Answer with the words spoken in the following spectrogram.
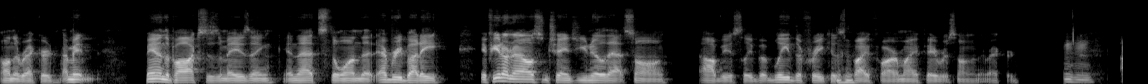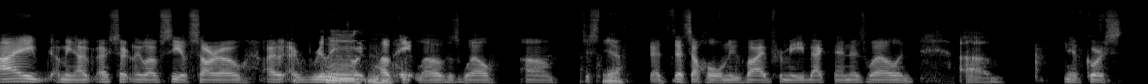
on the record. I mean, Man in the Box is amazing, and that's the one that everybody, if you don't know Alice in Chains, you know that song, obviously. But Bleed the Freak is Mhm. by far my favorite song on the record. hmm I I mean I, I certainly love Sea of Sorrow. I, I really enjoyed Mhm. Love Hate Love as well. Um, just Yeah. that that's a whole new vibe for me back then as well. And um, and of course,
